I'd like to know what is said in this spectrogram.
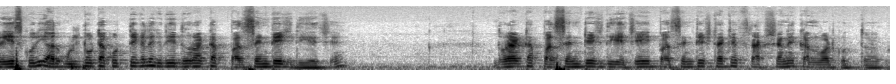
রেস করি, আর উল্টোটা করতে গেলে যদি ধরো একটা পার্সেন্টেজ দিয়েছে, ধরো একটা পার্সেন্টেজ দিয়েছে, এই পার্সেন্টেজটাকে ফ্র্যাকশানে কনভার্ট করতে হবে।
